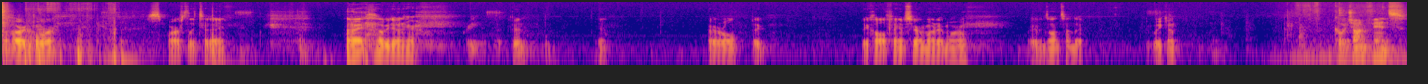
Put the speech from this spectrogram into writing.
a hardcore sparsely today. All right, how we doing here? Great. Good? Yeah. Better roll. Big, big Hall of Fame ceremony tomorrow. Ravens on Sunday. Good weekend. Coach, on Vince,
